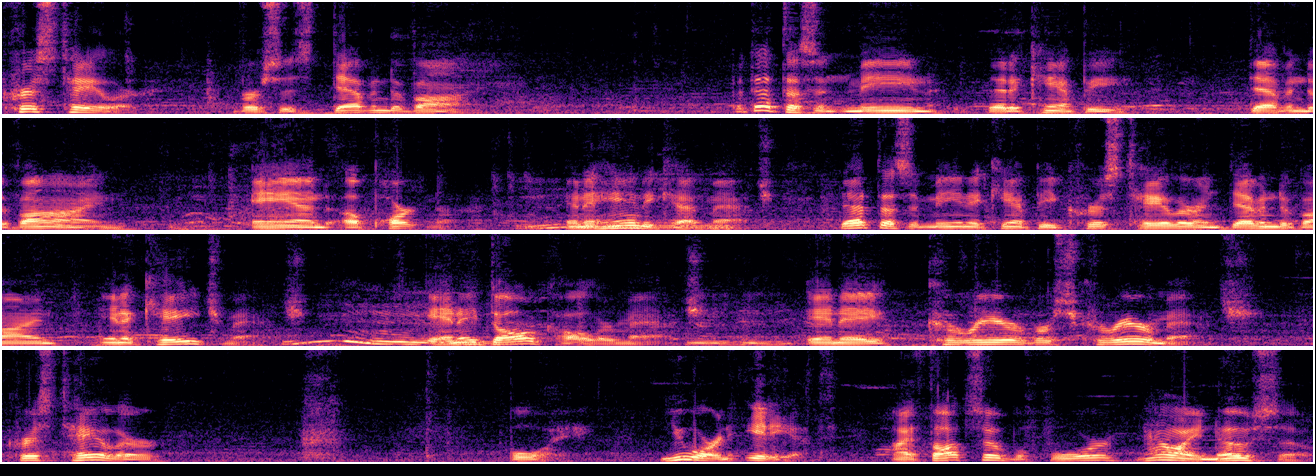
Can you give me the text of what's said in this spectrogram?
Chris Taylor versus Devin Devine. But that doesn't mean that it can't be Devin Devine and a partner in a handicap mm. match. That doesn't mean it can't be Chris Taylor and Devin Devine in a cage match, mm. in a dog collar match, mm-hmm. in a career versus career match. Chris Taylor, boy, you are an idiot. I thought so before, now I know so.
